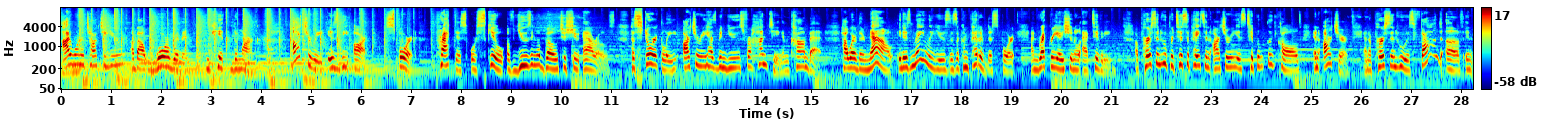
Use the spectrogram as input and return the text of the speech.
I want to talk to you about war women who hit the mark. Archery is the art, sport, practice or skill of using a bow to shoot arrows. Historically, archery has been used for hunting and combat. However, now it is mainly used as a competitive sport and recreational activity. A person who participates in archery is typically called an archer, and a person who is fond of an,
